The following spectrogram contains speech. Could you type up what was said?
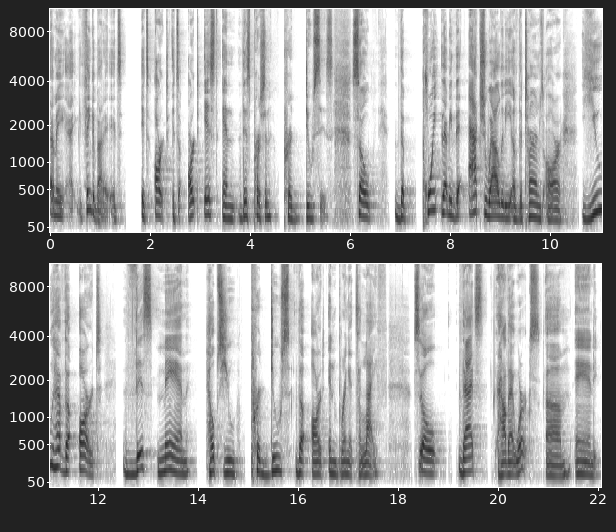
I mean, think about it. It's it's art. It's an artist, and this person produces. So the point, I mean, the actuality of the terms are you have the art. This man helps you produce the art and bring it to life. So that's how that works. Um, and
